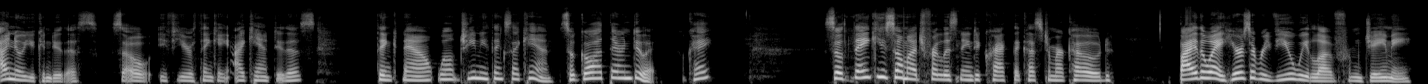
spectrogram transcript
I know you can do this. So if you're thinking, I can't do this, think now, well, Jeannie thinks I can. So go out there and do it. Okay. So thank you so much for listening to Crack the Customer Code. By the way, here's a review we love from Jamie.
